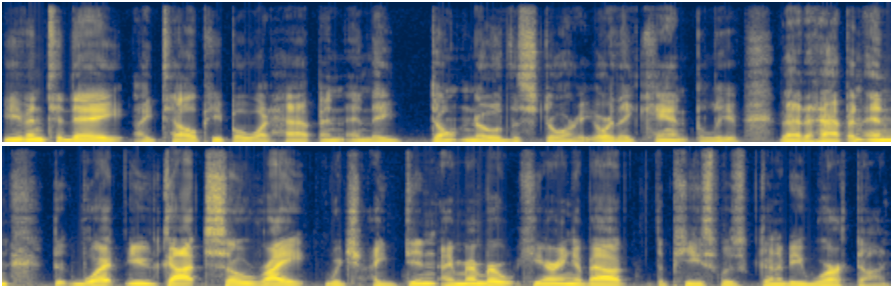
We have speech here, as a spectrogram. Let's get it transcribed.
even today, I tell people what happened, and they don't know the story or they can't believe that it happened. And th- what you got so right, which I didn't, I remember hearing about the piece was going to be worked on.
